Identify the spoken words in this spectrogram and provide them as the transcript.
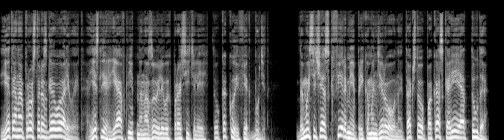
И это она просто разговаривает. А если рявкнет на назойливых просителей, то какой эффект будет? Да мы сейчас к ферме прикомандированы, так что пока скорее оттуда.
